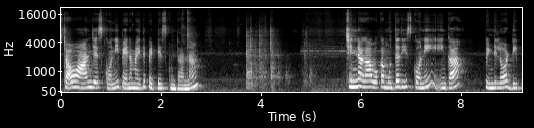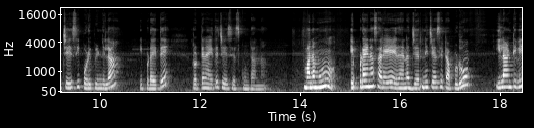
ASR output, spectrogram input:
స్టవ్ ఆన్ చేసుకొని పెనం అయితే పెట్టేసుకుంటాను. చిన్నగా ఒక ముద్ద తీసుకొని ఇంకా పిండిలో డిప్ చేసి పొడి పిండిలా ఇప్పుడైతే రొట్టెనైతే చేసేసుకుంటాను మనము ఎప్పుడైనా సరే ఏదైనా జర్నీ చేసేటప్పుడు ఇలాంటివి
